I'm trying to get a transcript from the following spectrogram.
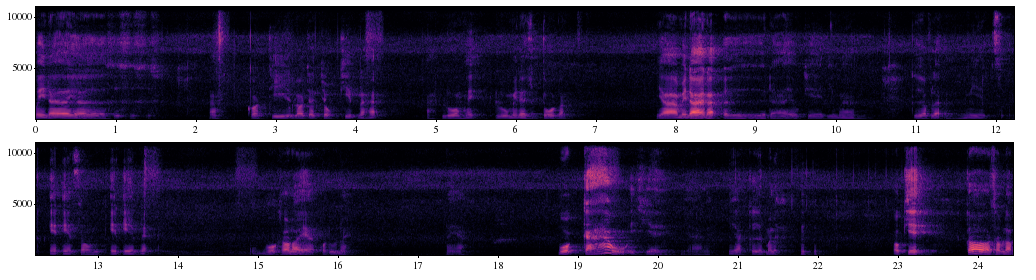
ไม่ได้เอออะก่อนที่เราจะจบคลิปนะฮะ รวมให้รวมไม่ได้สักตัวก่อน อย่าไม่ได้นะเออได้โอเคดีมาก เกือบแล้วมีเอเอสองเอเอสเนี่ยบวกเท่าไหร่อะขอดูหน่อยไหนอะบวกเก้าไอ้เหี้ยอย่าเลยอย่าเกิดมาเลย โอเค ก็สำหรับ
